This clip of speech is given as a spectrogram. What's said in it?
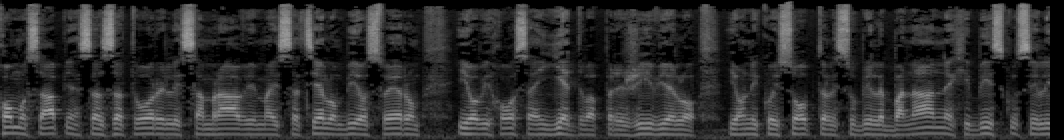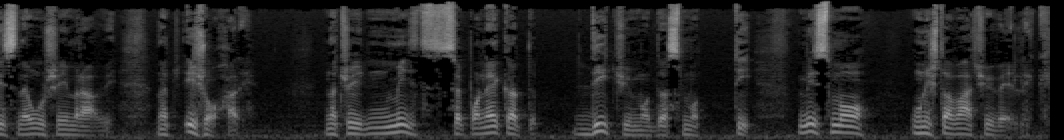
homo sapiensa zatvorili sa mravima i sa cijelom biosferom i ovih osam jedva preživjelo i oni koji su optali su bile banane, hibiskusi, lisne uši i mravi. Znači, i žohari. Znači, mi se ponekad dičimo da smo ti. Mi smo uništavači veliki.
